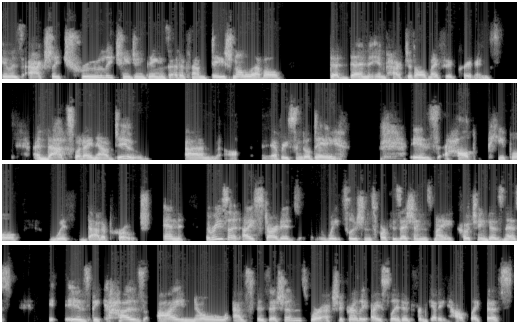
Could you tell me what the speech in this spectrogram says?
It was actually truly changing things at a foundational level that then impacted all my food cravings. And that's what I now do um, every single day is help people with that approach. And the reason I started Weight Solutions for Physicians, my coaching business, is because I know as physicians, we're actually fairly isolated from getting help like this.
